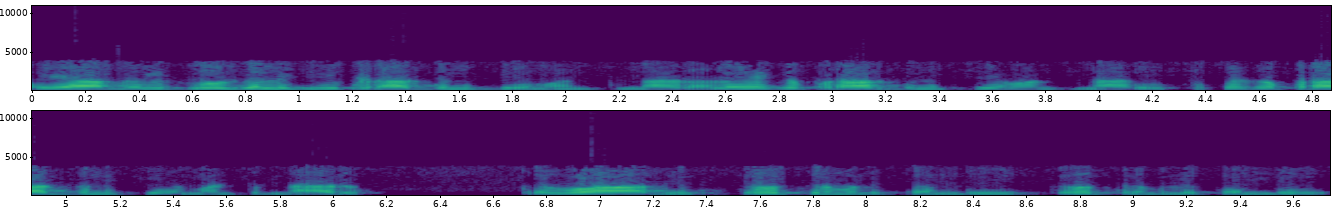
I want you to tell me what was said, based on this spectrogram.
అయ్యా మెలుకోగలిగి ప్రార్థన చేయమంటున్నారు. అలయక ప్రార్థన చేయమంటున్నారు. ఇసుక ప్రార్థన చేయమంటున్నారు. ప్రభా మీ స్తోత్రములు తండ్రి స్తోత్రములు తండ్రి.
